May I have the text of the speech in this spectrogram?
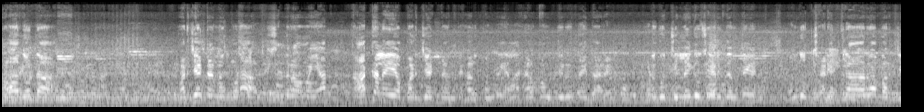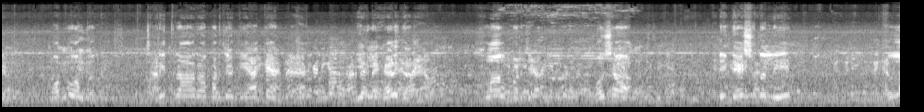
ಬಹಳ ದೊಡ್ಡ ಬಡ್ಜೆಟನ್ನು ಕೂಡ ಸಿದ್ದರಾಮಯ್ಯ ದಾಖಲೆಯ ಬಡ್ಜೆಟ್ ಅಂತ ಹೇಳ್ಕೊಂಡು ಎಲ್ಲ ಹೇಳ್ಕೊಂಡು ತಿರುತ್ತಾ ಇದ್ದಾರೆ. ಕೊಡಗು ಜಿಲ್ಲೆಗೂ ಸೇರಿದಂತೆ ಒಂದು ಚರಿತ್ರಾರ ಬಡ್ಜೆಟ್ ಒಪ್ಪುವಂಥದ್ದು. ಚರಿತ್ರಾರ ಬಡ್ಜೆಟ್ ಯಾಕೆ ಅಂದರೆ ಈಗಲೇ ಹೇಳಿದ್ದಾರೆ. ಹಲಾಲ್ ಬಡ್ಜೆಟ್ ಬಹುಶಃ ಇಡೀ ದೇಶದಲ್ಲಿ ಎಲ್ಲ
